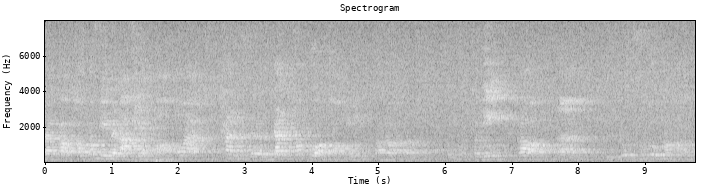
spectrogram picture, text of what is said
แล้วก็เขาก็มีเวลาเพียงพอเพราะว่าท่านเดินด้านครอบครัวของเอ่อคนคนนี้ก็เอ่อลูกลูกของเขาก็โต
